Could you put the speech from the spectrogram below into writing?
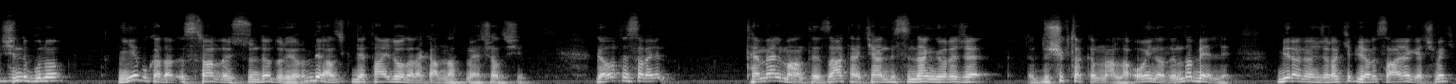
Şimdi bunu niye bu kadar ısrarla üstünde duruyorum? Birazcık detaylı olarak anlatmaya çalışayım. Galatasaray'ın temel mantığı zaten kendisinden görece düşük takımlarla oynadığında belli. Bir an önce rakip yarı sahaya geçmek,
